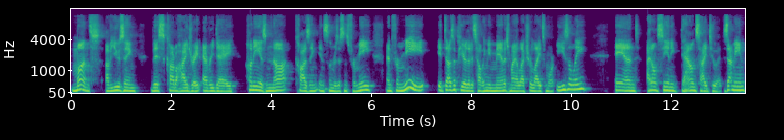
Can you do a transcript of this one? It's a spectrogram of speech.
months of using this carbohydrate every day. Honey is not causing insulin resistance for me. And for me, it does appear that it's helping me manage my electrolytes more easily. And I don't see any downside to it. Does that mean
